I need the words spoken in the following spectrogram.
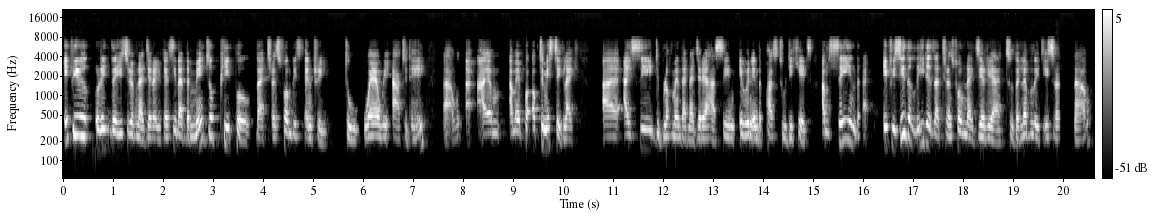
If you read the history of Nigeria, you can see that the major people that transformed this country to where we are today, uh, I am I'm optimistic. Like I, I see development that Nigeria has seen even in the past two decades. I'm saying that if you see the leaders that transformed Nigeria to the level it is right now,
